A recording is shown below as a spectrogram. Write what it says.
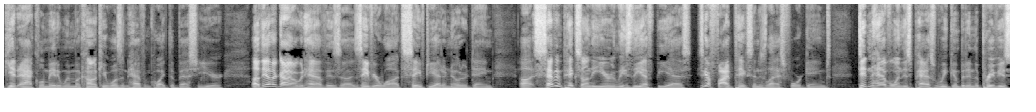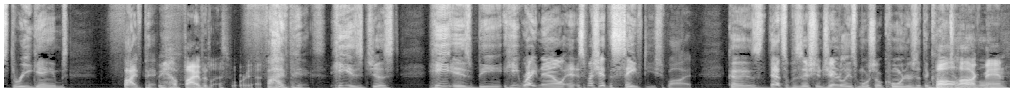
get acclimated when McConkey wasn't having quite the best year. Uh, the other guy I would have is uh, Xavier Watts, safety out of Notre Dame. Uh, seven picks on the year, leads the FBS. He's got five picks in his last four games. Didn't have one this past weekend, but in the previous three games, five picks. We have five in the last four. Yeah, Five picks. He is just he is being he right now, especially at the safety spot, because that's a position. Generally, it's more so corners at the ball hawk level man.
